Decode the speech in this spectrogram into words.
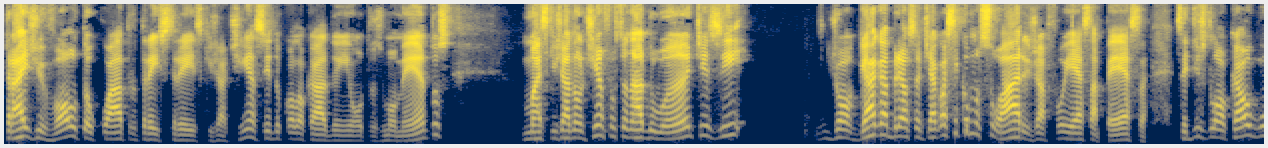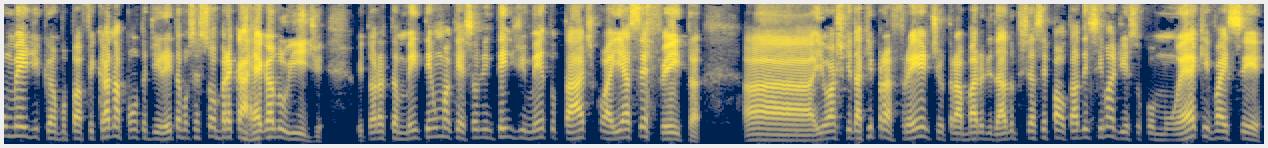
Traz de volta o 4-3-3 que já tinha sido colocado em outros momentos, mas que já não tinha funcionado antes e jogar Gabriel Santiago, assim como o Soares já foi essa peça, você deslocar algum meio de campo para ficar na ponta direita, você sobrecarrega Luigi. Vitória também tem uma questão de entendimento tático aí a ser feita. Ah, eu acho que daqui para frente o trabalho de dado precisa ser pautado em cima disso. Como é que vai ser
